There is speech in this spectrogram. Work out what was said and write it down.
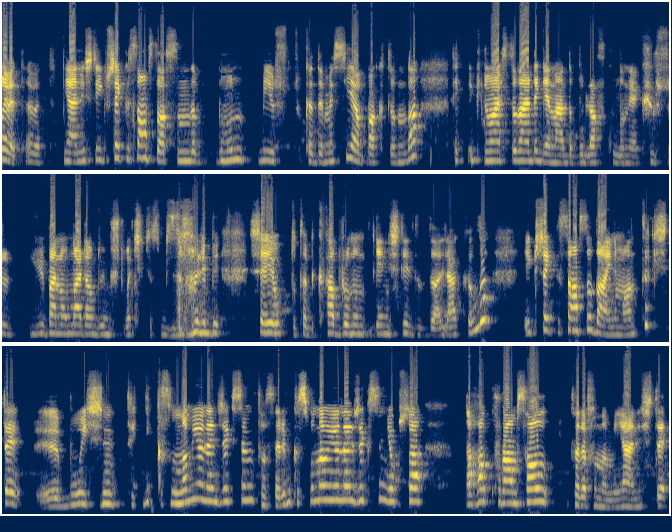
Evet, evet. Yani işte yüksek lisans da aslında bunun bir üst kademesi ya baktığında teknik üniversitelerde genelde bu laf kullanıyor. Kürsüyü ben onlardan duymuştum açıkçası. Bizde böyle bir şey yoktu tabii kadronun genişliğiyle de alakalı. Yüksek lisansta da aynı mantık. İşte e, bu işin teknik kısmına mı yöneleceksin, tasarım kısmına mı yöneleceksin yoksa daha kuramsal tarafına mı? Yani işte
